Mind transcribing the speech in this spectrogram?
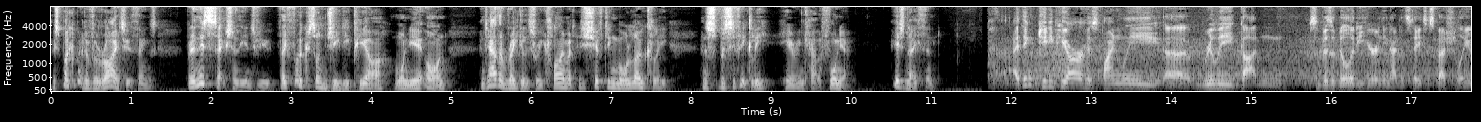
They spoke about a variety of things, but in this section of the interview, they focus on GDPR one year on and how the regulatory climate is shifting more locally, and specifically here in California. Here's Nathan. I think GDPR has finally uh, really gotten some visibility here in the United States, especially.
